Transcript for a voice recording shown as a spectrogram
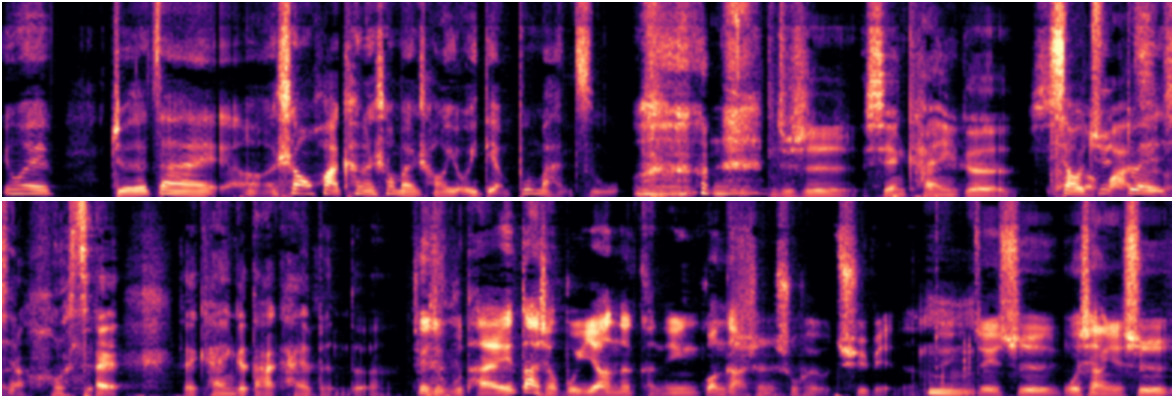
因为觉得在呃上话看了上半场有一点不满足。嗯 你就是先看一个小剧对然后 再再看一个大开本的。这是舞台大小不一样，那肯定观感上是会有区别的。嗯对，这也是我想也是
